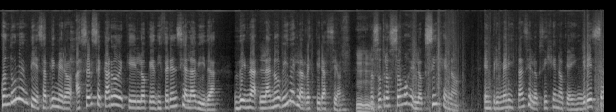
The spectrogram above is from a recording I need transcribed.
cuando uno empieza primero a hacerse cargo de que lo que diferencia la vida de la, no vida es la respiración. Nosotros somos el oxígeno en primera instancia el oxígeno que ingresa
